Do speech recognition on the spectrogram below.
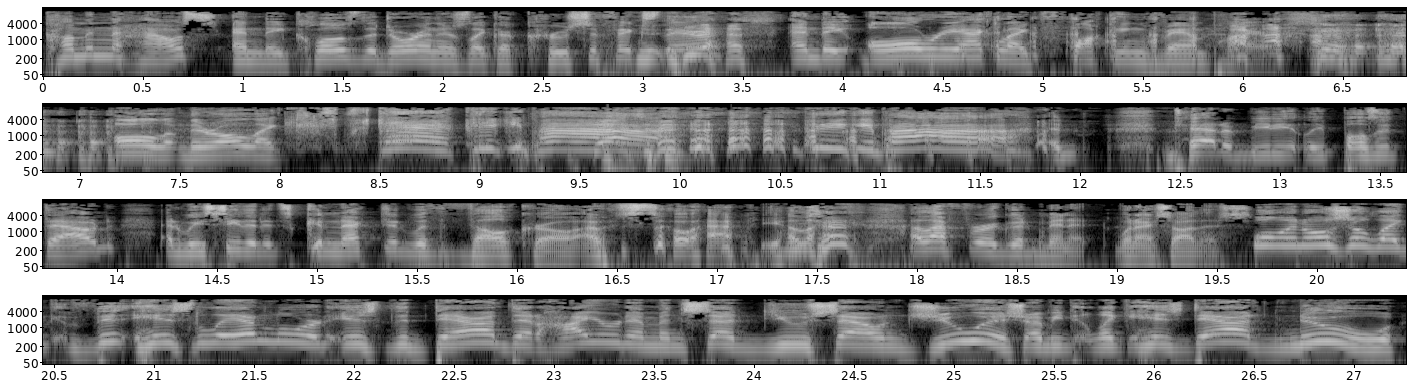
come in the house and they close the door and there's like a crucifix there. Yes. And they all react like fucking vampires. all of they're all like, "Yeah, creaky pa! Creaky pa! And Dad immediately pulls it down, and we see that it's connected with Velcro. I was so happy. I laughed, I laughed for a good minute when I saw this. Well, and also like th- his landlord is the dad that hired him and said you sound Jewish. I mean, like his dad knew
